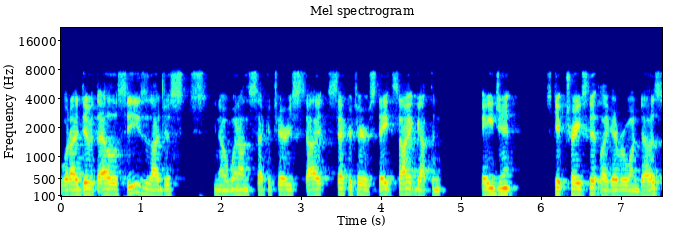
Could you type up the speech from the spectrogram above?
What I did with the LLCs is I just, you know, went on the Secretary site, Secretary of State site, got the agent, skip traced it like everyone does,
